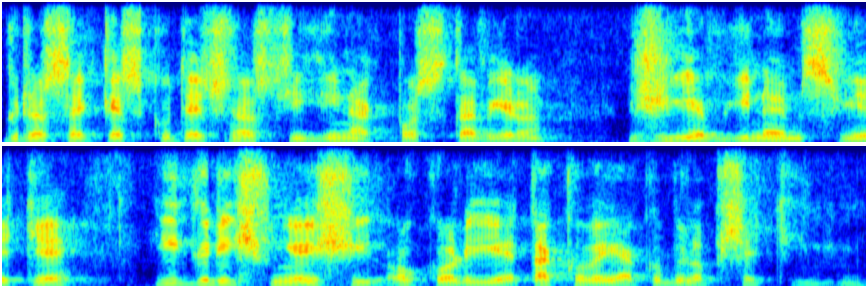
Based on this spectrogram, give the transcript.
Kdo se ke skutečnosti jinak postavil, žije v jiném světě, i když vnější okolí je takové, jako bylo předtím.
